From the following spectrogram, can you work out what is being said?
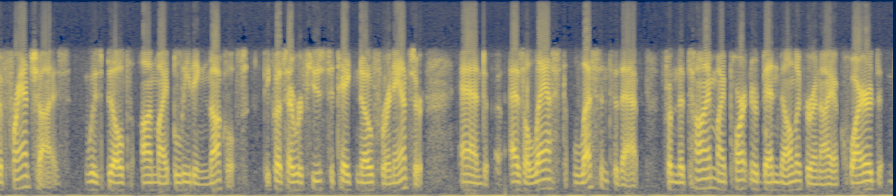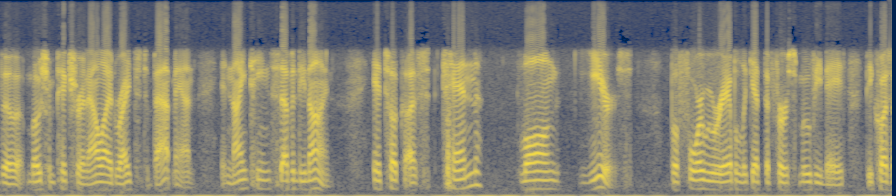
the franchise, was built on my bleeding knuckles because I refused to take no for an answer. And as a last lesson to that, from the time my partner Ben Melniker and I acquired the motion picture and allied rights to Batman in 1979, it took us 10 long years before we were able to get the first movie made because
